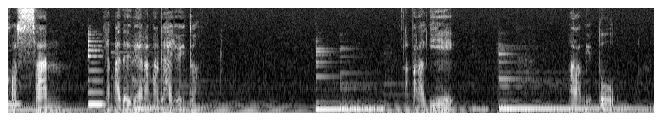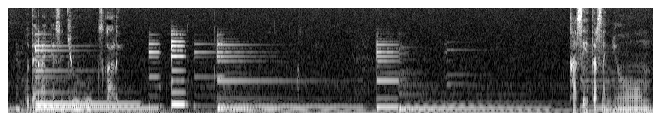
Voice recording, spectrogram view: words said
kosan yang ada di daerah Margahayu itu. Apalagi malam itu udaranya sejuk sekali. Kasih tersenyum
